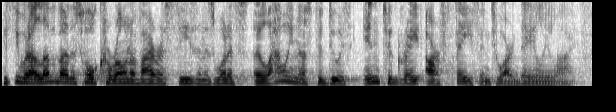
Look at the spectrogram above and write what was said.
You see, what I love about this whole coronavirus season is what it's allowing us to do is integrate our faith into our daily life.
